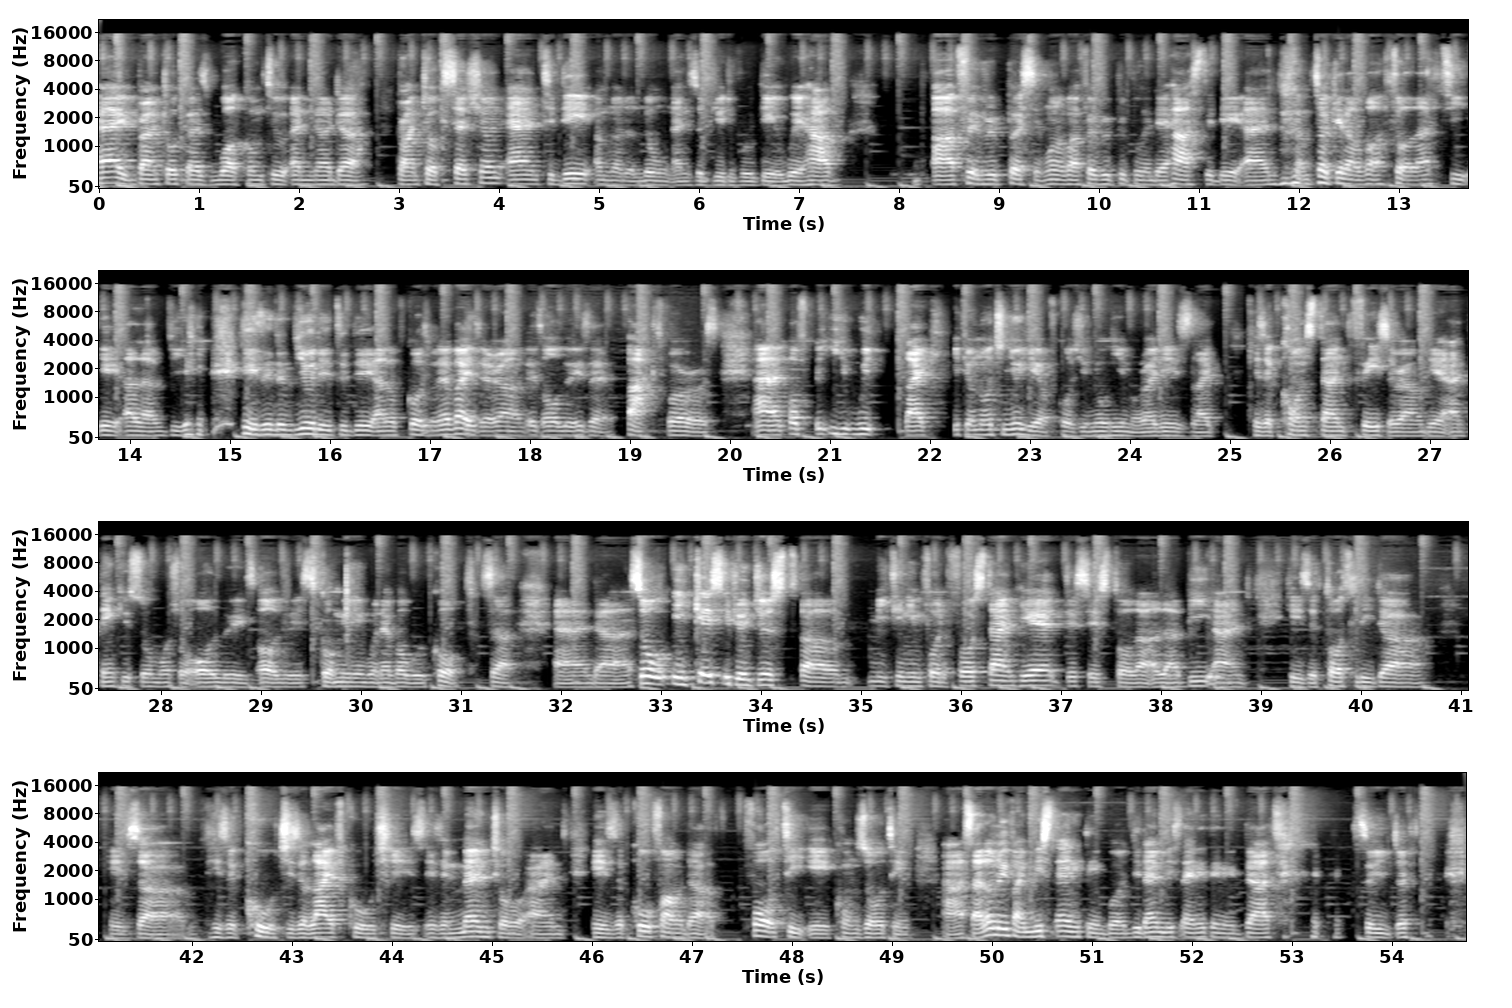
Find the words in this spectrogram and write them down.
Hi, Brand Talkers. Welcome to another Brandtok session. And today I'm not alone, and it's a beautiful day. We have our favorite person, one of our favorite people in the house today, and I'm talking about Tola T.A. Alabi. he's in the building today, and of course, whenever he's around, it's always a fact for us. And of we like if you're not new here, of course, you know him already. He's like he's a constant face around here. And thank you so much for always, always coming in whenever we call. So and uh, so in case if you're just um, meeting him for the first time here, this is Tola Alabi, and he's a thought leader he's uh, he's a coach he's a life coach he's, he's a mentor and he's a co-founder 40A consulting. Uh, so I don't know if I missed anything, but did I miss anything in that? so you just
